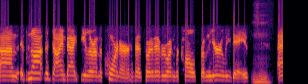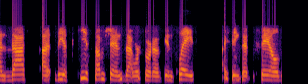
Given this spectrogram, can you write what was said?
Um, it's not the dime bag dealer on the corner that sort of everyone recalls from the early days. Mm-hmm. And that's uh, the key assumptions that were sort of in place, I think, that failed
